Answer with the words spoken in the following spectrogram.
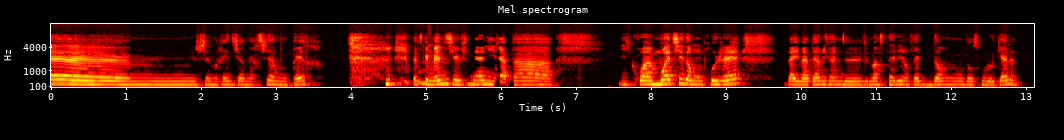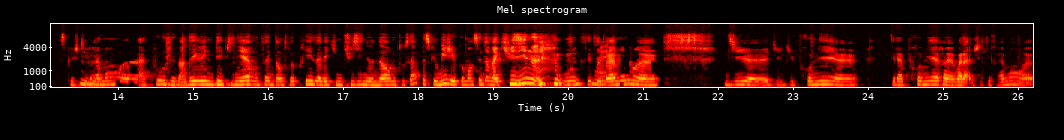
Euh, J'aimerais dire merci à mon père. Parce que même si au final il a pas, il croit à moitié dans mon projet, bah, il m'a permis quand même de, m'installer en fait dans, dans, son local. Parce que j'étais mmh vraiment à court, j'ai intégré une pépinière en fait d'entreprise avec une cuisine aux normes, tout ça. Parce que oui, j'ai commencé dans ma cuisine, donc c'était vraiment euh, du, du, du, premier c'était la première, euh, voilà, j'étais vraiment euh,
